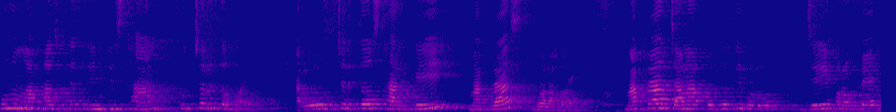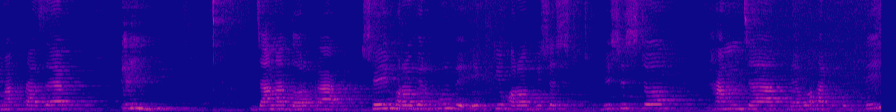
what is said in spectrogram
কোনো মাকরাজ হতে তিনটি স্থান উচ্চারিত হয়। আর ওই উচ্চারিত স্থানকেই মাকরাজ বলা হয়। মাকরাজ জানার পদ্ধতি হলো যেই হরফের মাকরাজের জানা দরকার, সেই হরফের পূর্বে একটি হরফ বিশেষ, বিশিষ্ট হামজা ব্যবহার করতেই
